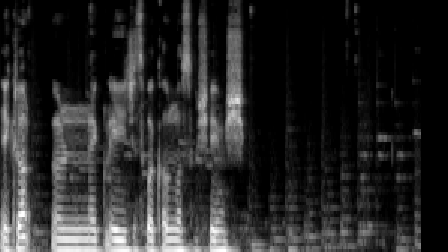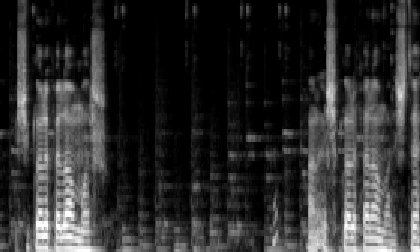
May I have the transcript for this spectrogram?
ekran örnekleyicisi bakalım nasıl bir şeymiş. Işıkları falan var. Yani ışıkları falan var işte.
